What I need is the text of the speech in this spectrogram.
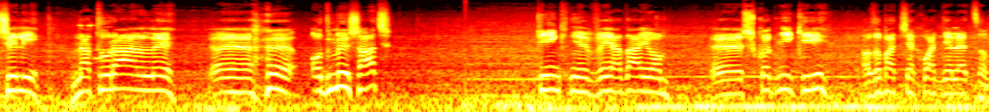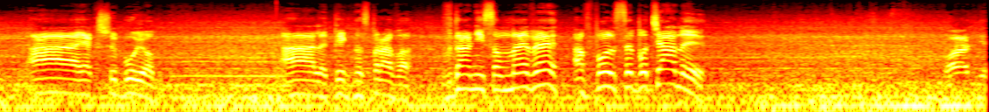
czyli naturalny e, odmyszacz. Pięknie wyjadają e, szkodniki. O, zobaczcie, jak ładnie lecą. A, jak szybują. Ale piękna sprawa. W Danii są mewy, a w Polsce bociany. Ładnie.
